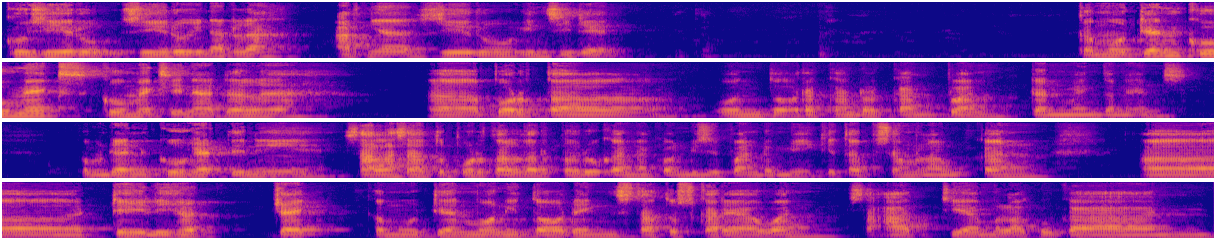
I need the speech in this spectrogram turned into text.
go zero. Zero ini adalah artinya zero incident. Kemudian GoMax, GoMax ini adalah uh, portal untuk rekan-rekan plan dan maintenance. Kemudian GoHead ini salah satu portal terbaru karena kondisi pandemi kita bisa melakukan uh, daily health check kemudian monitoring status karyawan saat dia melakukan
